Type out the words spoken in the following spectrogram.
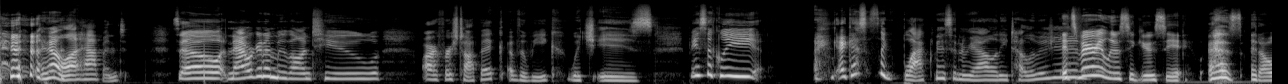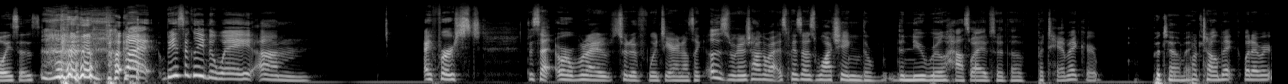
I know a lot happened. So now we're gonna move on to our first topic of the week, which is basically I I guess it's like blackness in reality television. it's very loosey goosey, as it always is. but basically the way um I first decided or when I sort of went to Erin, I was like, oh, this is what we're gonna talk about. It's because I was watching the the new Real Housewives of the Potomac or Potomac. Potomac, whatever.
